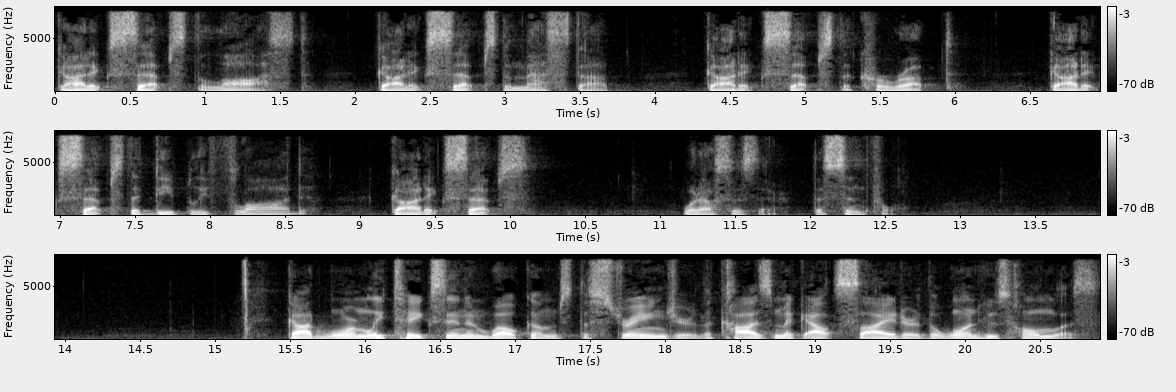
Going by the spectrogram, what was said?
God accepts the lost. God accepts the messed up. God accepts the corrupt. God accepts the deeply flawed. God accepts, what else is there? The sinful. God warmly takes in and welcomes the stranger, the cosmic outsider, the one who's homeless.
